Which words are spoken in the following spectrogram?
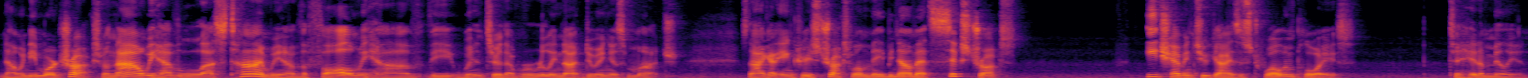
Now we need more trucks. Well, now we have less time. We have the fall and we have the winter that we're really not doing as much. So now I got to increase trucks. Well, maybe now I'm at six trucks each having two guys is 12 employees to hit a million.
